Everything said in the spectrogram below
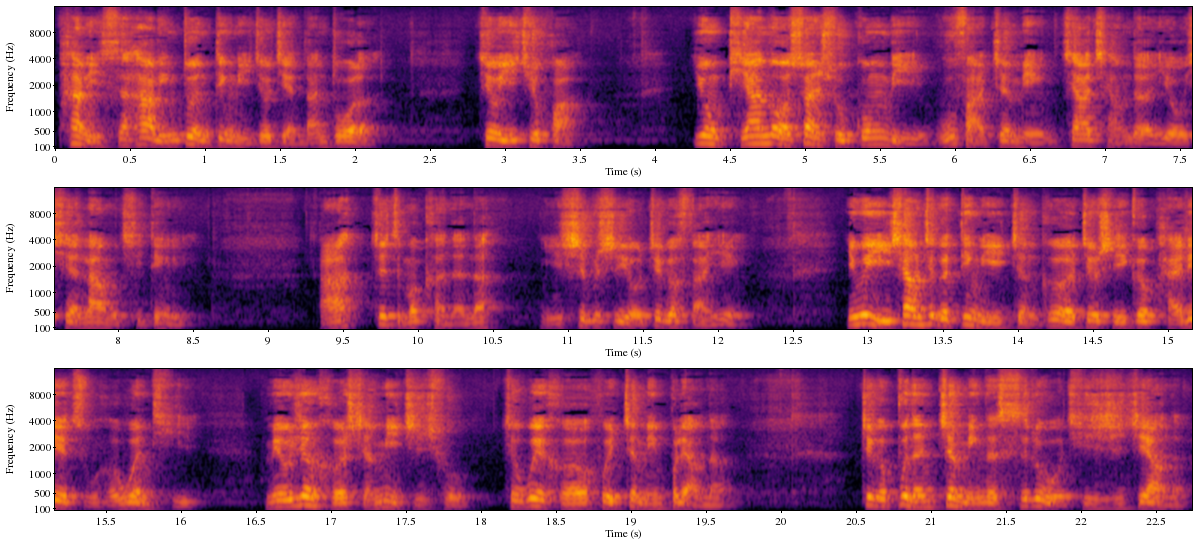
帕里斯哈林顿定理就简单多了，就一句话：用皮亚诺算术公理无法证明加强的有限拉姆齐定理。啊，这怎么可能呢？你是不是有这个反应？因为以上这个定理整个就是一个排列组合问题，没有任何神秘之处，这为何会证明不了呢？这个不能证明的思路其实是这样的：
